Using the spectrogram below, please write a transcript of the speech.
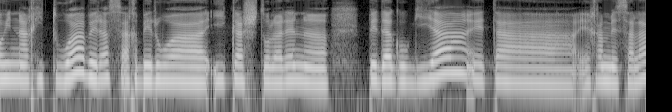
oinarritua, beraz, arberoa ikastolaren uh, pedagogia eta erran bezala,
